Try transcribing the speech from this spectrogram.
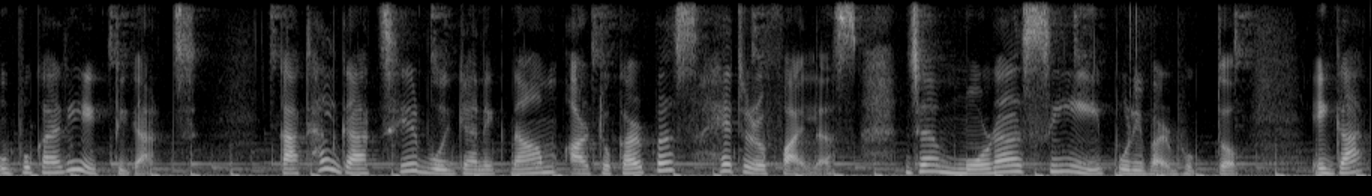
উপকারী একটি গাছ। কাঁঠাল গাছের বৈজ্ঞানিক নাম আর্টোকার্পাস হেটেরোফাইলাস যা মোরাসি পরিবারভুক্ত। এই গাছ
